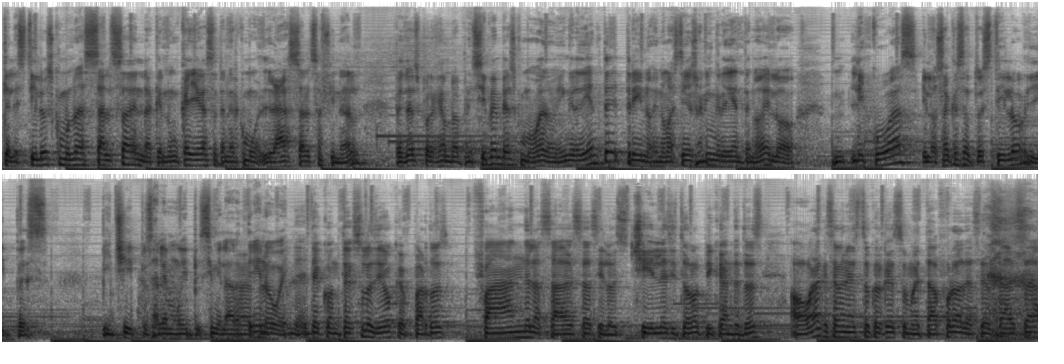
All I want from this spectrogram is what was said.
que el estilo es como una salsa en la que nunca llegas a tener como la salsa final. Entonces, por ejemplo, al principio empiezas como, bueno, ingrediente, trino, y nomás tienes un ingrediente, ¿no? Y lo licúas y lo sacas a tu estilo y pues, pinche, pues sale muy similar a trino, güey. De, de contexto les digo que Pardo es fan de las salsas y los chiles y todo lo picante. Entonces, ahora que saben esto, creo que su metáfora de hacer salsa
